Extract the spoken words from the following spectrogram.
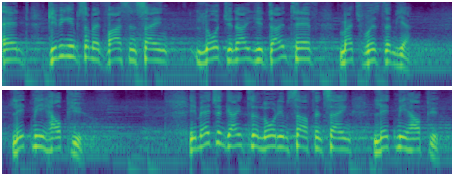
and giving him some advice and saying, Lord, you know, you don't have much wisdom here. Let me help you. Imagine going to the Lord himself and saying, Let me help you.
